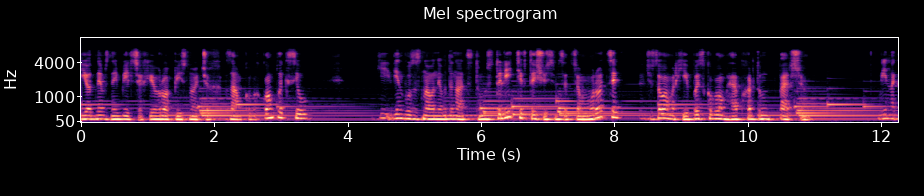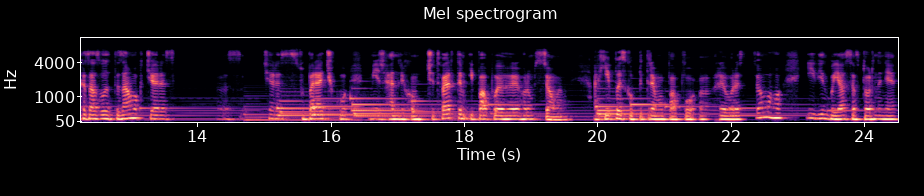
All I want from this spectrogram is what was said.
є одним з найбільших в Європі існуючих замкових комплексів. який Він був заснований в 11 столітті в 1077 році тимчасовим архієпископом Гепхардом І. Він наказав зводити замок через, е, через суперечку між Генріхом IV і папою Григором VII. Архієпископ підтримав папу е, Григора VII і він боявся вторгнення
